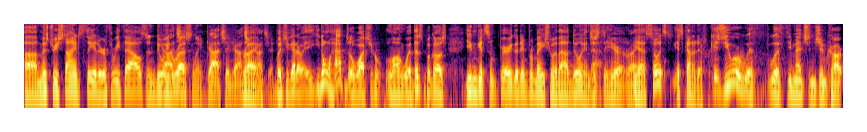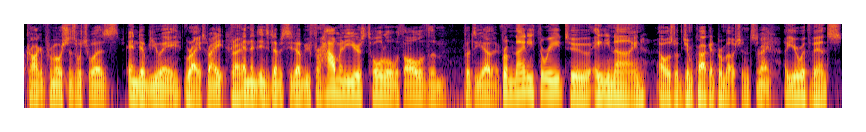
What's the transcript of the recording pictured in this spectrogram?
uh, Mystery Science Theater 3000 doing Gotcha. wrestling. Gotcha, gotcha, right. gotcha. But you got to you don't have to watch it along with us because you can get some very good information without doing that. Just to hear it, right. Yeah. So it's it's kind of different. Because you were with with you mentioned Jim Cro- Crockett Promotions, which was NWA, Right, Right, right. and then into WCW for how many years total with all of them put together? From 93 to 89, I was with Jim Crockett Promotions. Right. A year with Vince.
